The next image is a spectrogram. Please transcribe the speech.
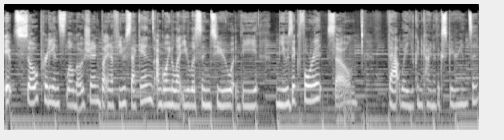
it's so pretty in slow motion, but in a few seconds I'm going to let you listen to the music for it. So that way you can kind of experience it.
